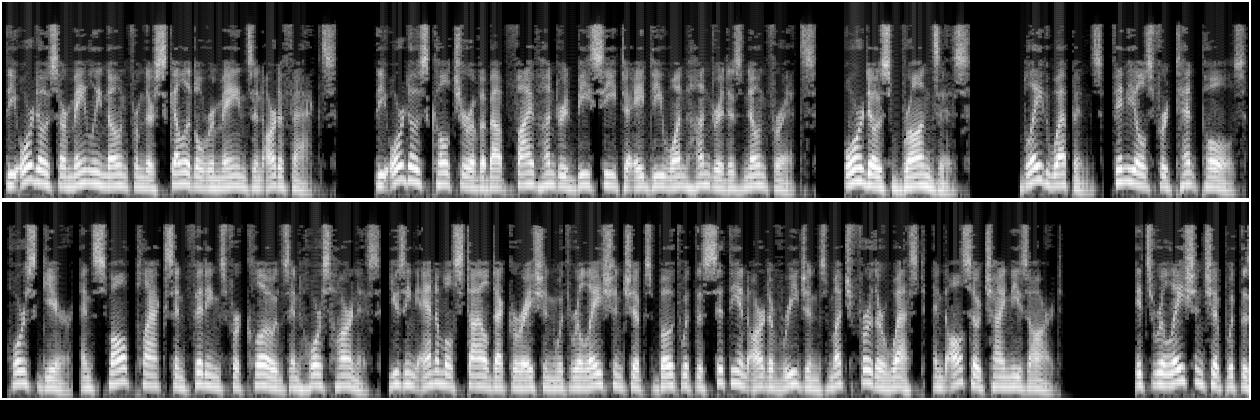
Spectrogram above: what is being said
The Ordos are mainly known from their skeletal remains and artifacts. The Ordos culture of about 500 BC to AD 100 is known for its Ordos bronzes, Blade weapons, finials for tent poles, horse gear, and small plaques and fittings for clothes and horse harness, using animal-style decoration with relationships both with the Scythian art of regions much further west, and also Chinese art. Its relationship with the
